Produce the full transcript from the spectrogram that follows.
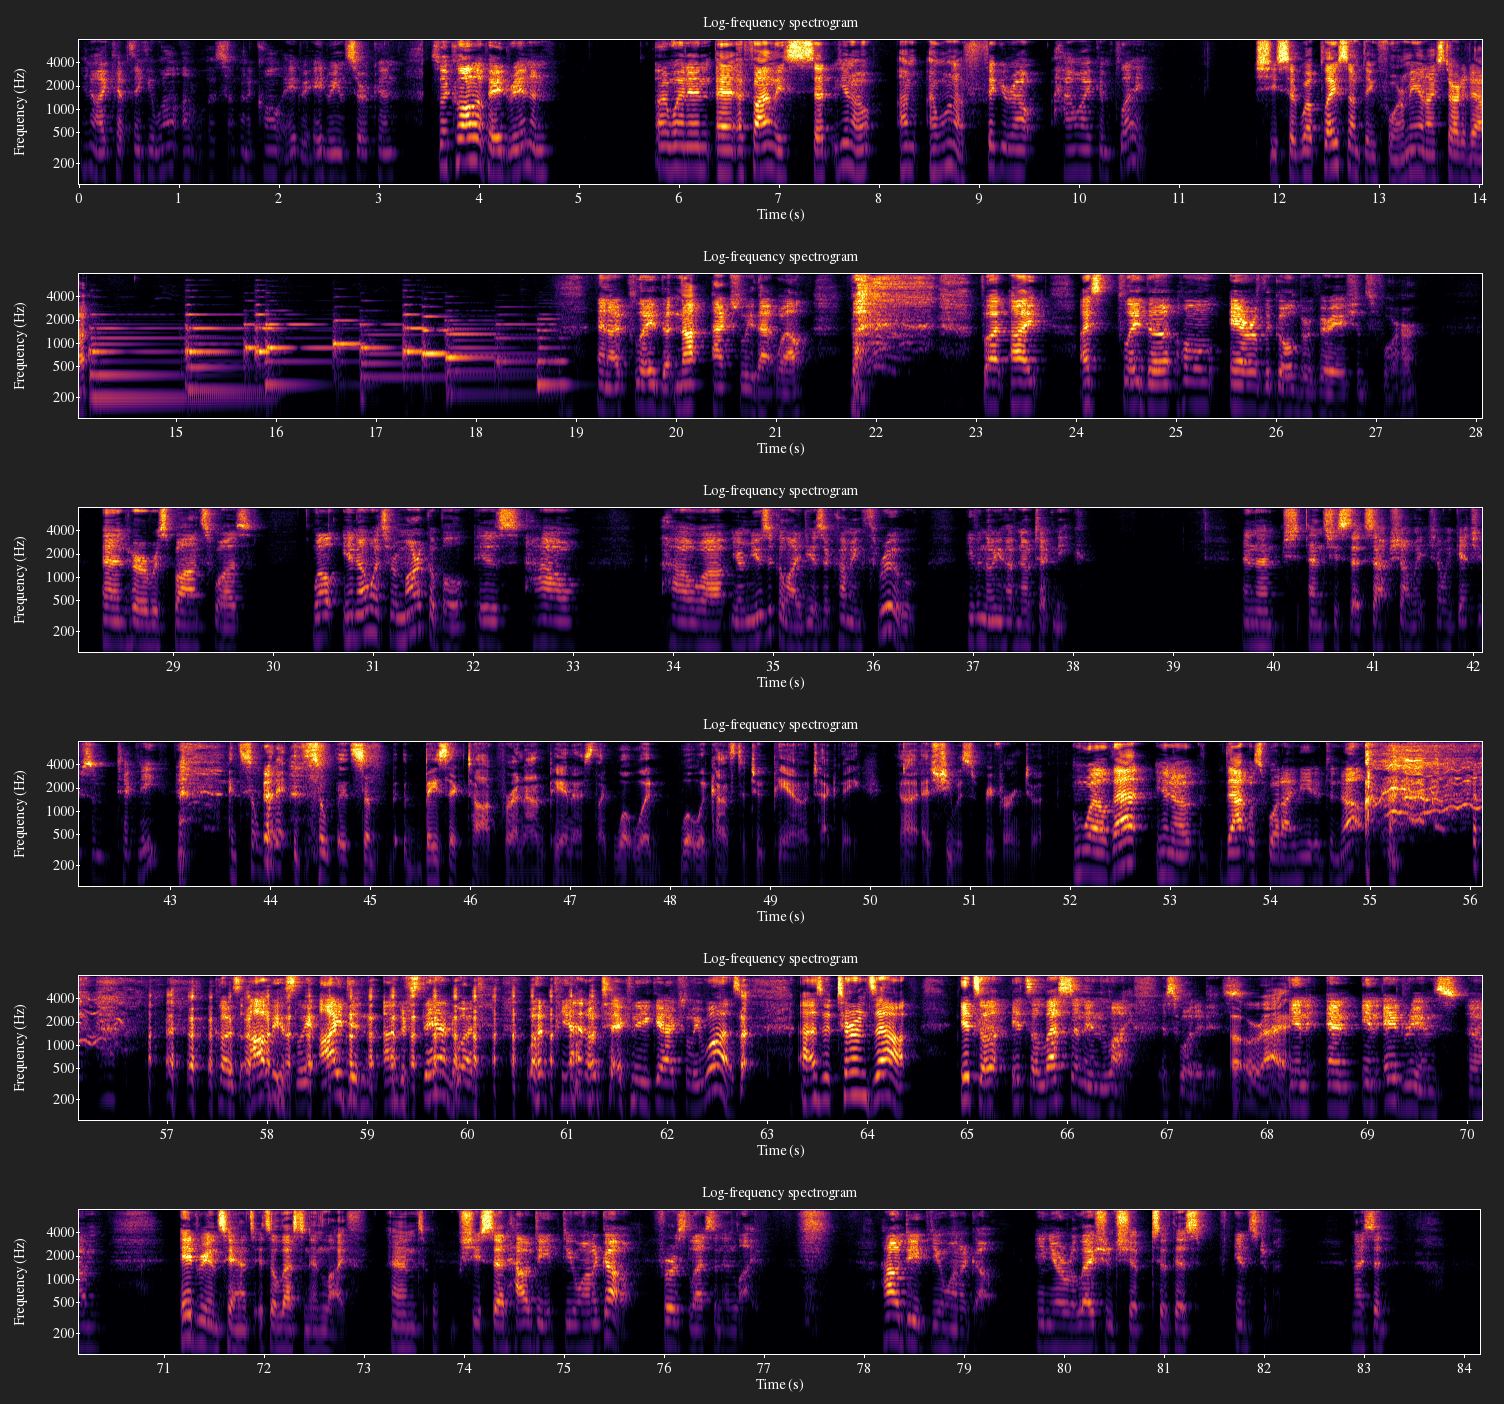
you know, I kept thinking, well, I'm going to call Adrian, Adrian Sirkin. So I called up Adrian, and I went in, and I finally said, you know, I'm, I want to figure out how I can play. She said, well, play something for me, and I started out. And I played that, not actually that well, but but I I played the whole air of the Goldberg variations for her, and her response was, "Well, you know what's remarkable is how how uh, your musical ideas are coming through, even though you have no technique." And then she, and she said, "So- "Shall we shall we get you some technique?" And so what? It, so it's some basic talk for a non-pianist. Like what would what would constitute piano technique, uh, as she was referring to it. Well, that you know, that was what I needed to know. Because obviously I didn't understand what what piano technique actually was. As it turns out, it's a it's a lesson in life, is what it is. All right. In and in Adrian's um, Adrian's hands, it's a lesson in life. And she said, "How deep do you want to go?" First lesson in life. How deep do you want to go in your relationship to this instrument? And I said,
